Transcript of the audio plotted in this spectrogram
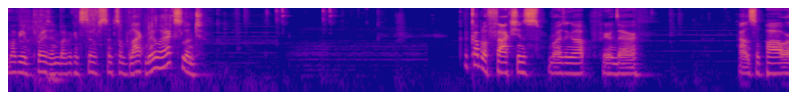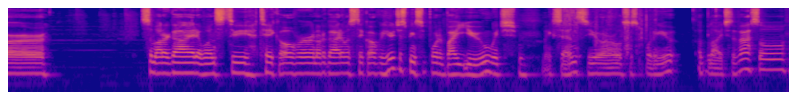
I might be in prison, but we can still send some blackmail. Excellent. a couple of factions rising up here and there. Council power. Some other guy that wants to take over. Another guy that wants to take over. You're just being supported by you, which makes sense. You are also supporting you. Oblige the vassal.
